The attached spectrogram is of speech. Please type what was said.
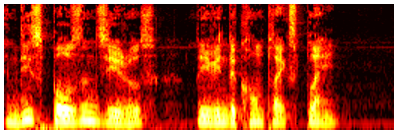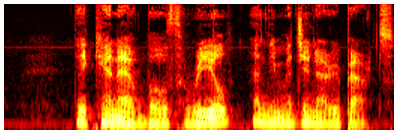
And these poles and zeros live in the complex plane. They can have both real and imaginary parts.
